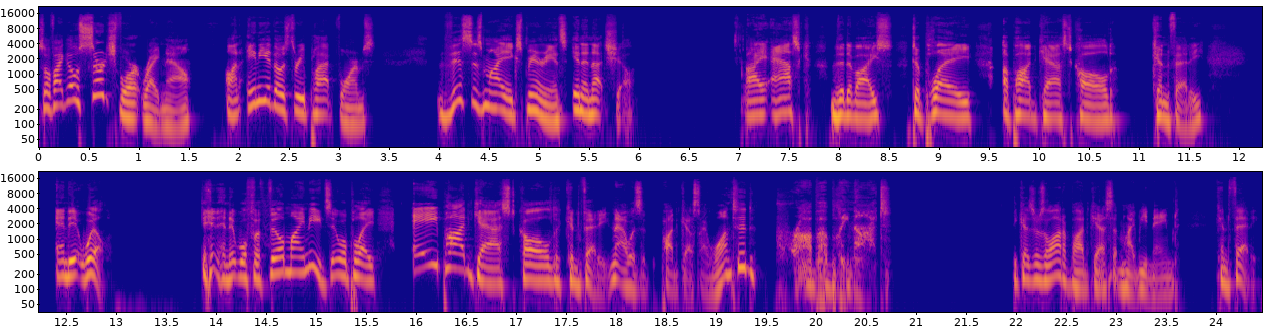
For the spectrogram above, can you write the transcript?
So if I go search for it right now on any of those three platforms, this is my experience in a nutshell. I ask the device to play a podcast called Confetti, and it will. And it will fulfill my needs. It will play a podcast called Confetti. Now, is it a podcast I wanted? Probably not because there's a lot of podcasts that might be named confetti.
